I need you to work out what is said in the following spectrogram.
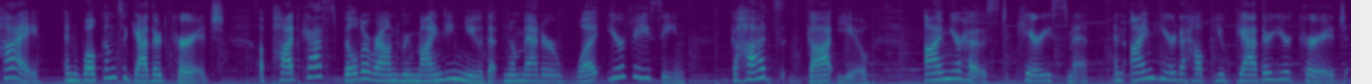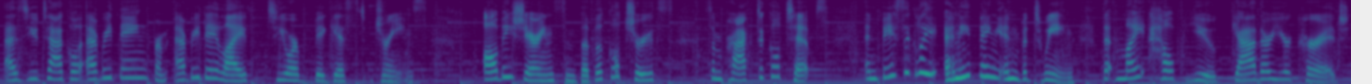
Hi, and welcome to Gathered Courage, a podcast built around reminding you that no matter what you're facing, God's got you. I'm your host, Carrie Smith, and I'm here to help you gather your courage as you tackle everything from everyday life to your biggest dreams. I'll be sharing some biblical truths, some practical tips, and basically anything in between that might help you gather your courage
